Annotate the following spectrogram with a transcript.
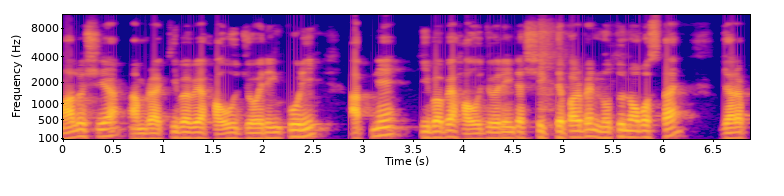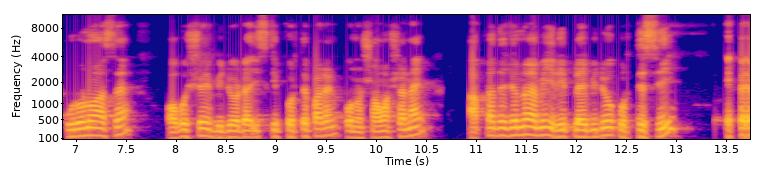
মালয়েশিয়া, আমরা কীভাবে হাউস ওয়ারিং করি আপনি কীভাবে হাউস ওয়ারিংটা শিখতে পারবেন নতুন অবস্থায়? যারা পুরনো আছে, অবশ্যই ভিডিওটা স্কিপ করতে পারেন, কোনো সমস্যা নাই। আপনাদের জন্য আমি রিপ্লাই ভিডিও করতেছি। একটা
